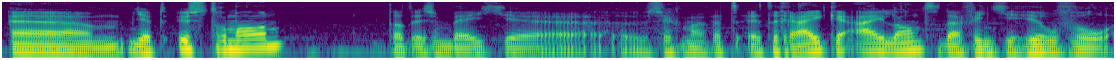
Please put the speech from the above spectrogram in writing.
Ehm, je hebt Ustermalm. Dat is een beetje zeg maar het, het rijke eiland. Daar vind je heel veel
